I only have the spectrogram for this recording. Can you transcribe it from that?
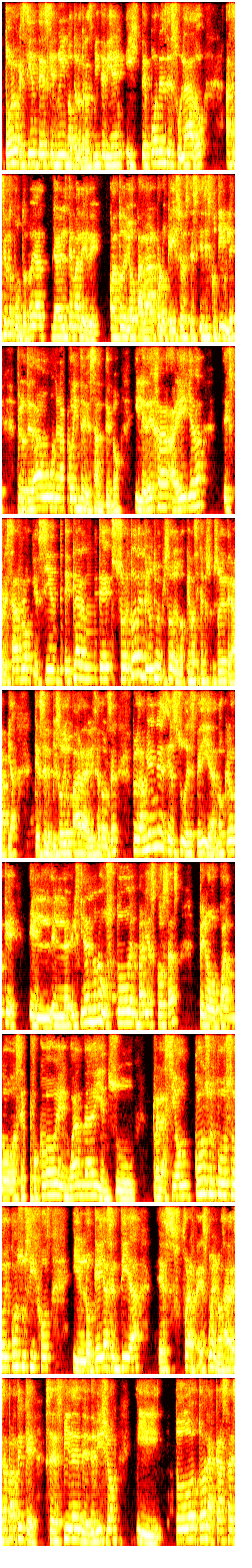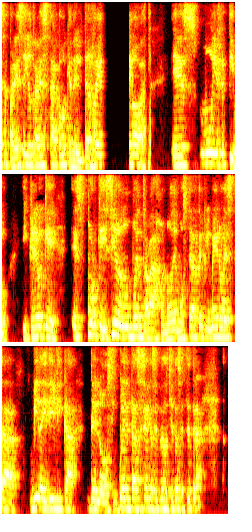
todo lo que siente es genuino, te lo transmite bien y te pones de su lado hasta cierto punto, ¿no? Ya, ya el tema de, de cuánto debió pagar por lo que hizo es, es discutible, pero te da un arco interesante, ¿no? Y le deja a ella expresar lo que siente claramente, sobre todo en el penúltimo episodio, ¿no? que es básicamente su episodio de terapia, que es el episodio para Elisa Dolce, pero también en, su despedida, ¿no? Creo que el, el, el, final no me gustó en varias cosas, pero cuando se enfocó en Wanda y en su relación con su esposo y con sus hijos y en lo que ella sentía, es fuerte, es bueno. Esa parte en que se despide de, de Vision y toda la casa desaparece y otra vez está como que en el terreno es muy efectivo. Y creo que es porque hicieron un buen trabajo, ¿no? De mostrarte primero esta vida idílica de los 50, 60, 70, 80, etcétera.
